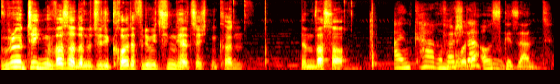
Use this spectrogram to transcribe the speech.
Wir benötigen Wasser, damit wir die Kräuter für die Medizin herzüchten können. Nimm Wasser. Ein Karren wurde Verstanden. ausgesandt.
